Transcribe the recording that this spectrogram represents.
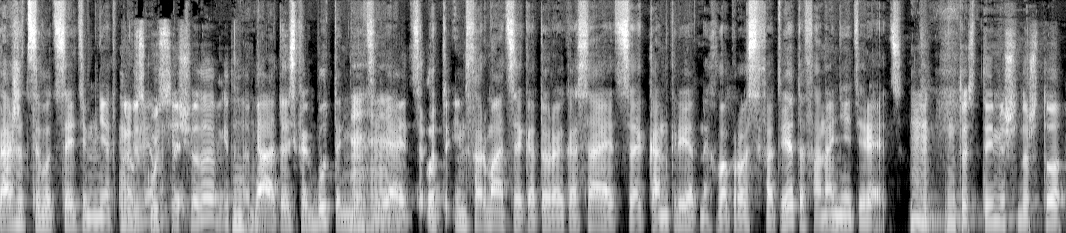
Кажется, вот с этим нет ну, проблем. дискуссия еще, да, в GitHub. Да, то есть как будто не теряется. Вот информация, которая касается конкретных вопросов-ответов, она не теряется. Mm. Ну, то есть ты имеешь в виду, что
